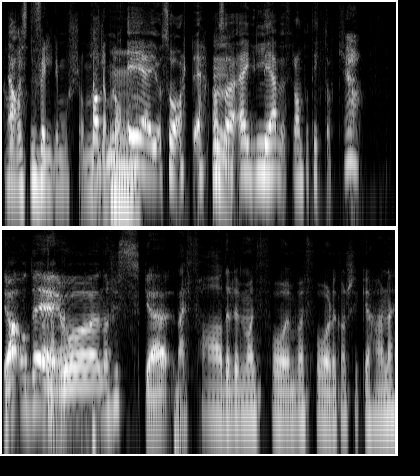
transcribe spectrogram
Han Ja. er visst veldig morsom. Han mellom låtene. er jo så artig. Altså, jeg lever fram på TikTok. Ja, og det er jo Nå husker jeg Nei, fader, det, man, får, man får det kanskje ikke her, nei.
